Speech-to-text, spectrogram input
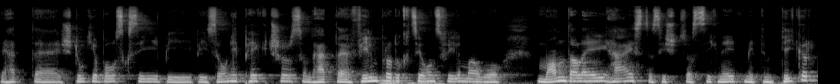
Der hat äh, Studioboss bei, bei Sony Pictures und hat eine Filmproduktionsfirma, wo Mandalay heißt. Das ist das Signet mit dem Tiger.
